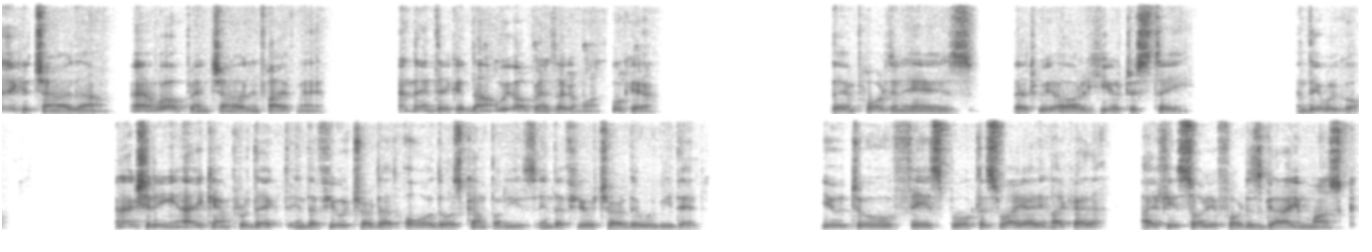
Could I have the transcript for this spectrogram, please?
Take a channel down, and we'll open channel in five minutes. And then take it down, we open a second one. Who cares? The important is that we are here to stay, and they will go. And actually, I can predict in the future that all those companies in the future, they will be dead. YouTube, Facebook. That's why I like I, I feel sorry for this guy, Musk,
